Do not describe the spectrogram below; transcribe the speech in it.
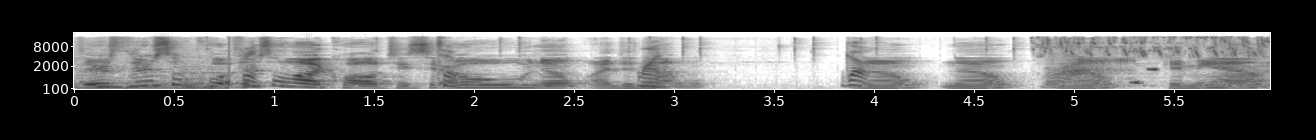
there's there's some there's a lot of qualities. here. Oh no, I did not. No, no, no. Get me out.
